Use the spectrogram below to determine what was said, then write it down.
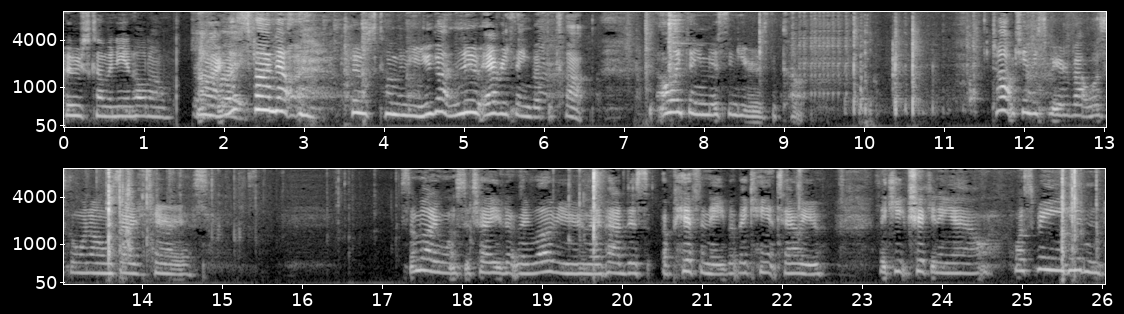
who's coming in. Hold on. All right, let's find out who's coming in. You got new everything but the cup. The only thing missing here is the cup. Talk to me, Spirit, about what's going on with Sagittarius. Somebody wants to tell you that they love you and they've had this epiphany, but they can't tell you. They keep chickening out. What's being hidden?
